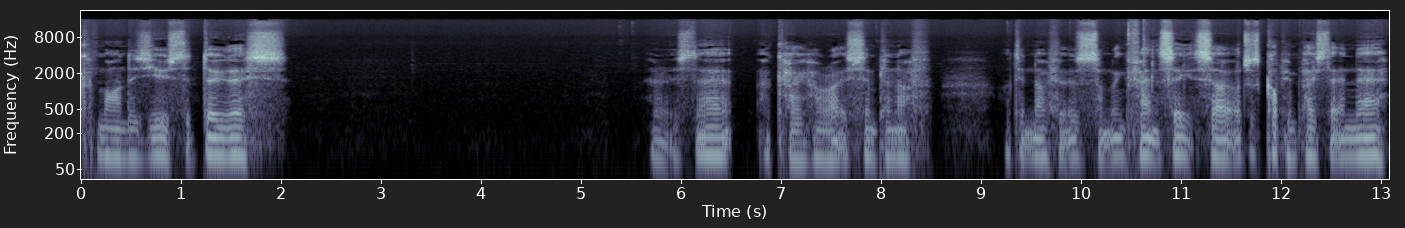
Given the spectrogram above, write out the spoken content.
command is used to do this. There it is there. Okay, alright, it's simple enough. I didn't know if it was something fancy, so I'll just copy and paste it in there,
